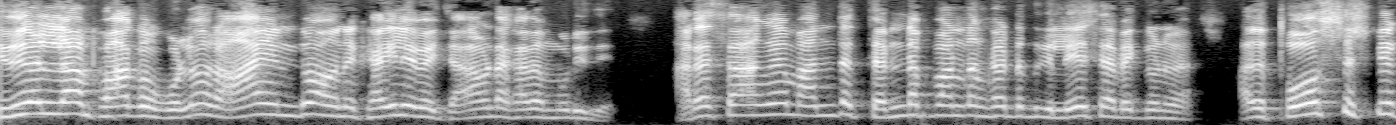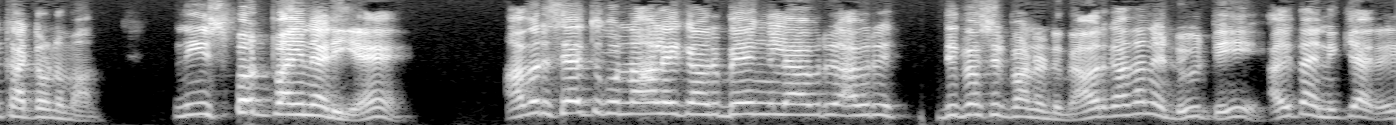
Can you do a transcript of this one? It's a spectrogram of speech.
இதெல்லாம் பார்க்கக்குள்ள ஒரு ஆயிரம் ரூபாய் அவனுக்கு கையில வச்சா அவன்கிட்ட கதை முடியுது. அரசாங்கம் அந்த தெண்டப்பாண்டம் கட்டுறதுக்கு லேசா வைக்கணும். அது போஸ்டஸ் போய் கட்டணுமா நீ ஸ்போர்ட் ஃபைன் அடியே அவர் சேர்த்துக்கொண்டு நாளைக்கு அவர் பேங்க்ல அவரு அவரு டிபாசிட் பண்ணட்டுமே. அவருக்கு அதானே டியூட்டி அதுதான் நிக்காரு.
